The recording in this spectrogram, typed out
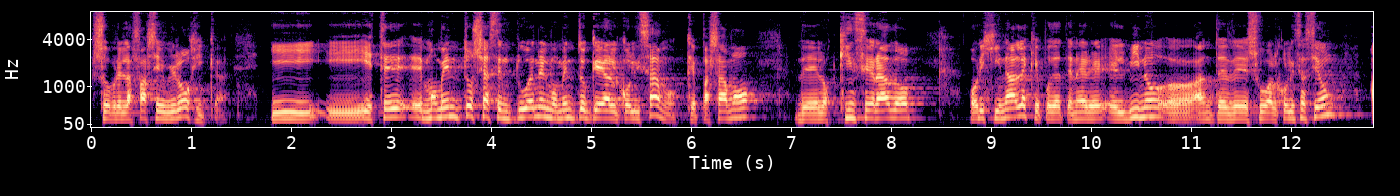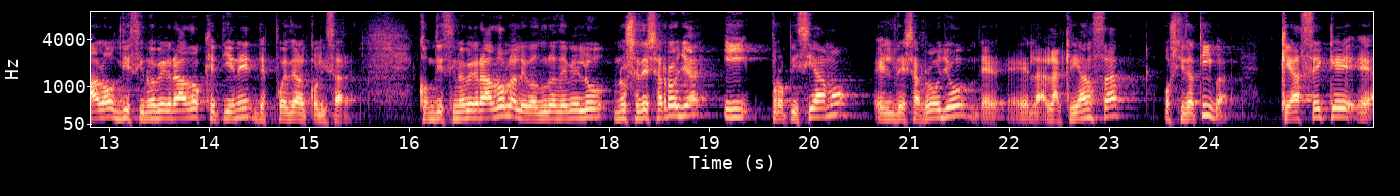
sobre la fase biológica. Y, este momento se acentúa en el momento que alcoholizamos, que pasamos de los 15 grados originales que puede tener el vino eh, antes de su alcoholización a los 19 grados que tiene después de alcoholizar. Con 19 grados la levadura de velo no se desarrolla y propiciamos el desarrollo de eh, la, crianza oxidativa, que hace que eh,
